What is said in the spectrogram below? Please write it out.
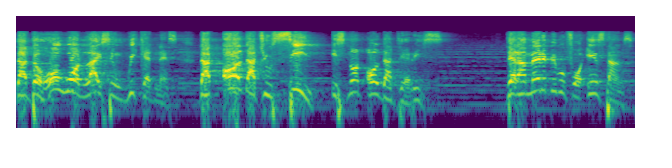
that the whole world lies in wickedness. That all that you see is not all that there is. There are many people, for instance,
